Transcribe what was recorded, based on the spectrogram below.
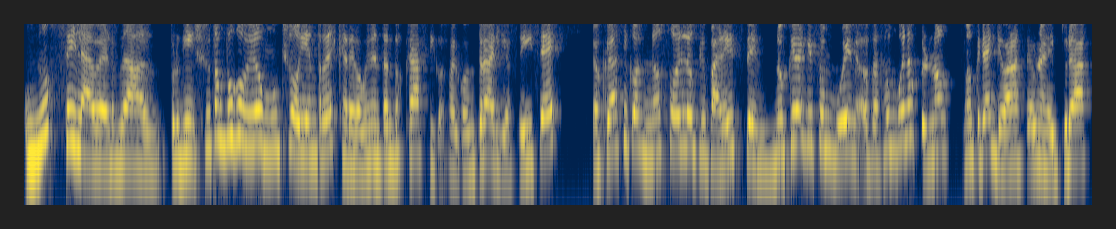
no sé la verdad, porque yo tampoco veo mucho hoy en redes que recomiendan tantos clásicos, al contrario, se dice, los clásicos no son lo que parecen, no crean que son buenos, o sea, son buenos, pero no, no crean que van a ser una lectura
